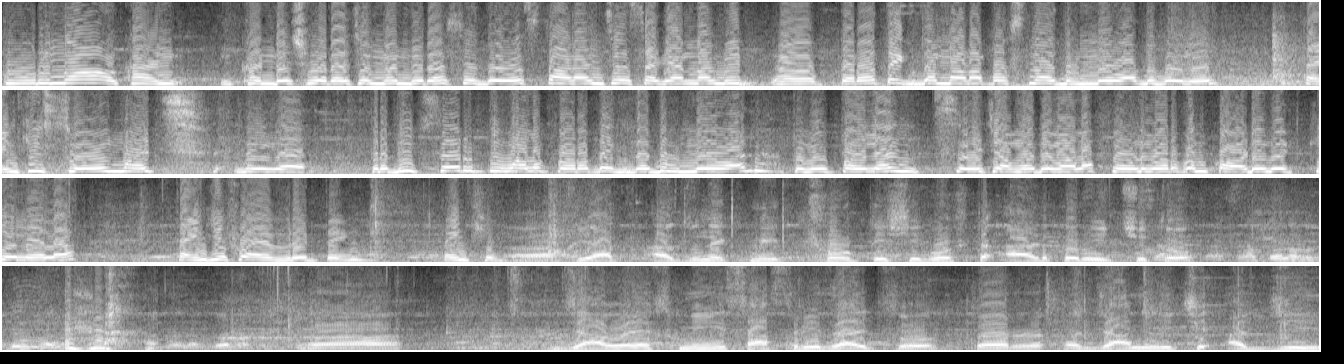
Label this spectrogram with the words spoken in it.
पूर्ण खंड खंडेश्वराच्या मंदिराच्या देवस्थानांच्या सगळ्यांना मी परत एकदा मनापासून धन्यवाद बोलेल thank you so much Pradeep sir तुम्हाला परत एकदा धन्यवाद. तुम्ही पहिल्याच याच्यामध्ये मला फोनवर पण कॉर्डिनेट केलेलं. थँक्यू फॉर एव्हरीथिंग थँक्यू यात अजून एक मी छोटीशी गोष्ट ॲड करू इच्छितो. ज्यावेळेस मी सासरी जायचो तर जान्हवीची आजी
